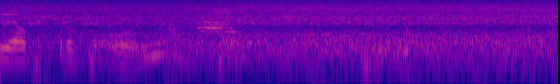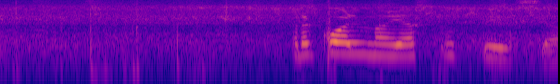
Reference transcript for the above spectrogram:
як прикольно. Прикольно я спустився.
